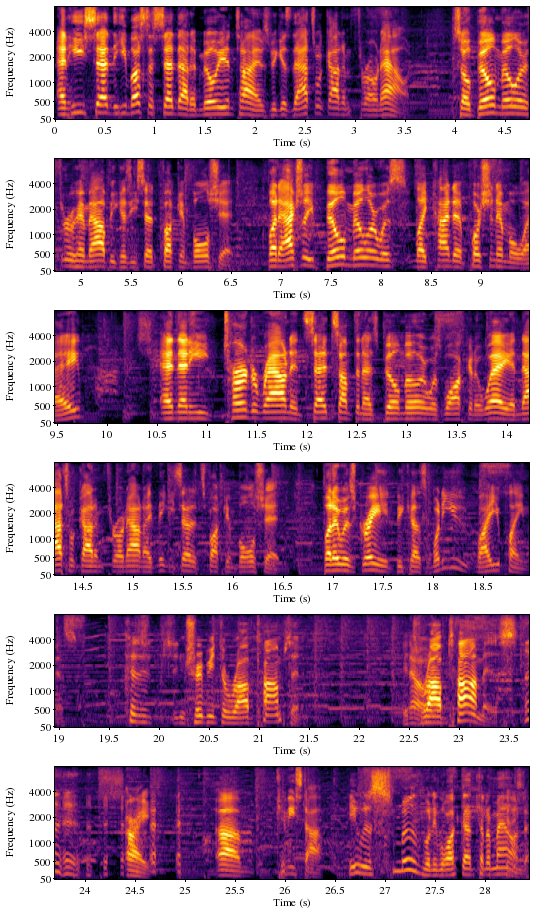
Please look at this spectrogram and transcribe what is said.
and he said he must have said that a million times because that's what got him thrown out. So Bill Miller threw him out because he said fucking bullshit. But actually, Bill Miller was like kind of pushing him away. And then he turned around and said something as Bill Miller was walking away, and that's what got him thrown out. And I think he said it's fucking bullshit. But it was great because what are you? Why are you playing this? Because it's in tribute to Rob Thomson. It's No. Rob Thomas. All right, um, can he stop? he was smooth when he walked out to the mound.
